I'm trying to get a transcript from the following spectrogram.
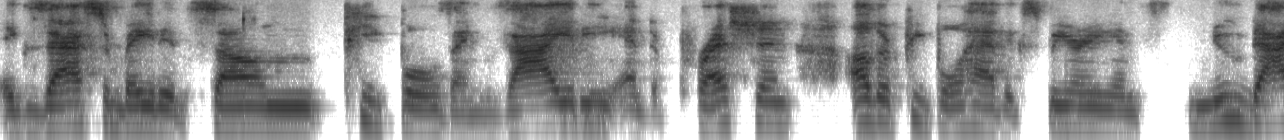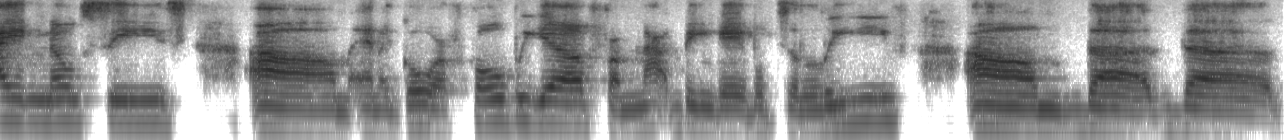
exacerbated some people's anxiety and depression. Other people have experienced new diagnoses um, and agoraphobia from not being able to leave. Um, the, the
